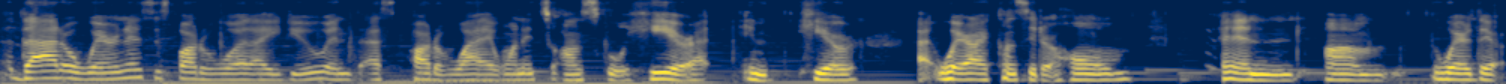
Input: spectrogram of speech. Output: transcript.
that awareness is part of what i do and that's part of why i wanted to unschool here in here where i consider home and um, where there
